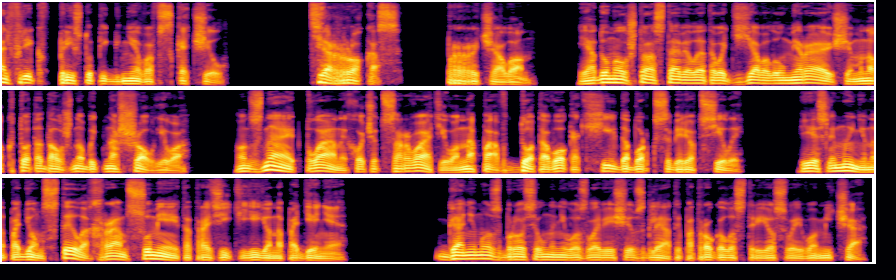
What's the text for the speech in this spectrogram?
Альфрик в приступе гнева вскочил. «Террокос!» — прорычал он. «Я думал, что оставил этого дьявола умирающим, но кто-то, должно быть, нашел его. Он знает планы, хочет сорвать его, напав до того, как Хильдеборг соберет силы. Если мы не нападем с тыла, храм сумеет отразить ее нападение». Ганимус бросил на него зловещий взгляд и потрогал острие своего меча.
